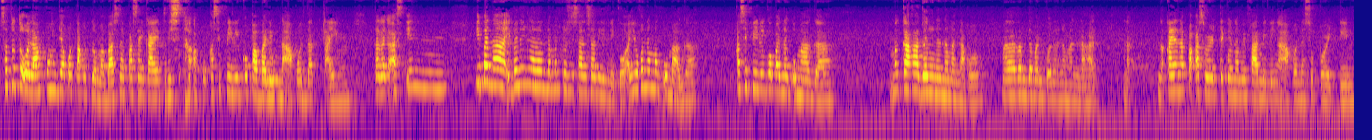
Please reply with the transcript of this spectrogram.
sa totoo lang, kung hindi ako takot lumabas, nagpa-psychiatrist na ako kasi feeling ko pabaliw na ako that time. Talaga as in, iba na, iba na yung nararamdaman ko sa sarili ko. Ayoko na mag-umaga. Kasi feeling ko pa nag-umaga, magkakagano na naman ako. Mararamdaman ko na naman lahat. Na, na, kaya napakaswerte ko na may family nga ako na supportive.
